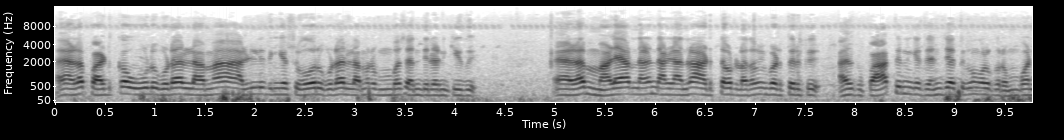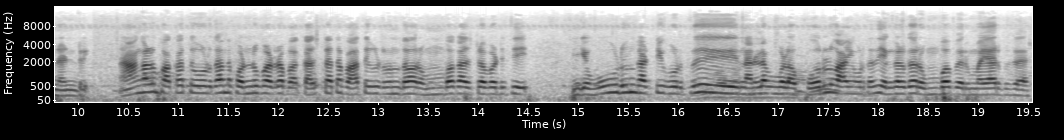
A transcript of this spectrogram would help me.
அதனால் படுக்க வீடு கூட இல்லாமல் அள்ளி திங்க சோறு கூட இல்லாமல் ரொம்ப சந்தியில் நிற்கிது அதனால் மழையாக இருந்தாலும் நல்லா இருந்தாலும் அடுத்த வீட்டில் தான் போய் படுத்துருக்கு. அதுக்கு பார்த்து நீங்கள் செஞ்சதுக்கு உங்களுக்கு ரொம்ப நன்றி. நாங்களும் பக்கத்து வீடு தான் அந்த பொண்ணு படுற ப கஷ்டத்தை பார்த்துக்கிட்டு இருந்தோம். ரொம்ப கஷ்டப்பட்டுச்சு. இங்கே வீடும் கட்டி கொடுத்து நல்ல இவ்வளோ பொருள் வாங்கி கொடுத்தது எங்களுக்கு ரொம்ப பெருமையாக இருக்குது சார்.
